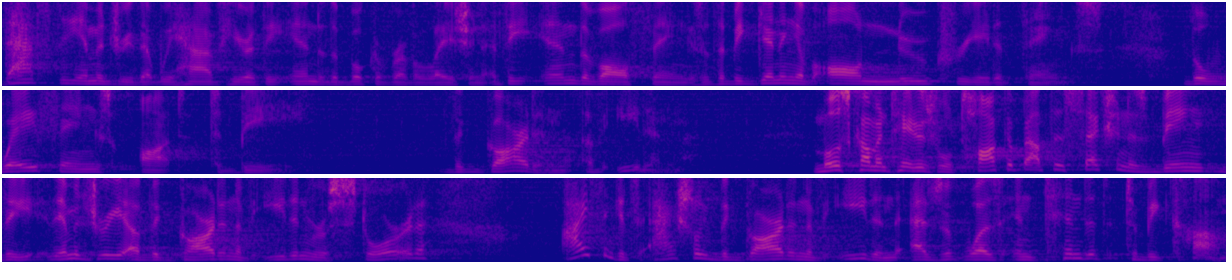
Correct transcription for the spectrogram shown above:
That's the imagery that we have here at the end of the book of Revelation, at the end of all things, at the beginning of all new created things. The way things ought to be. The Garden of Eden. Most commentators will talk about this section as being the imagery of the Garden of Eden restored. I think it's actually the Garden of Eden as it was intended to become.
